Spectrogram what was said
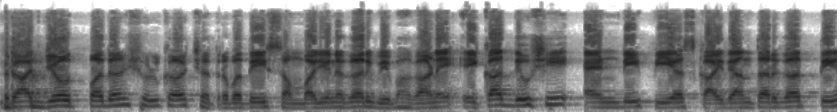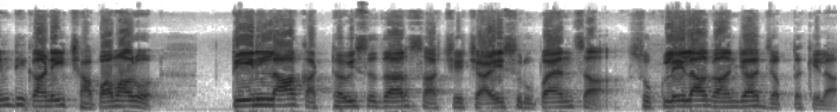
राज्य उत्पादन शुल्क छत्रपती संभाजीनगर विभागाने एकाच दिवशी एन डी पी एस कायद्यांतर्गत तीन ठिकाणी छापा मारून तीन लाख अठ्ठावीस हजार सातशे चाळीस रुपयांचा सुकलेला गांजा जप्त केला.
